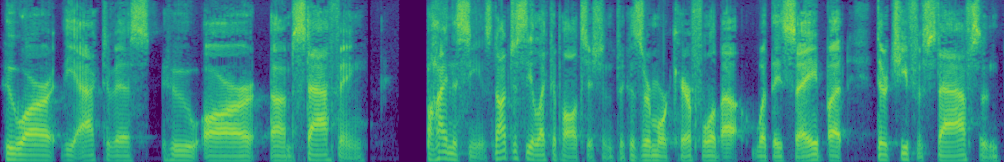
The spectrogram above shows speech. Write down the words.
who are the activists who are um, staffing behind the scenes, not just the elected politicians, because they're more careful about what they say, but their chief of staffs and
